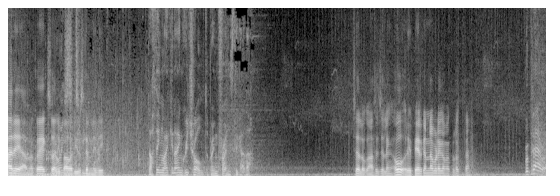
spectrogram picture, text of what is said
अरे यार मेरे को एक्स वाली पावर यूज़ करने दी Nothing like an angry troll to bring friends together. चलो कहाँ से चलेंगे ओ रिपेयर करना पड़ेगा मेरे को लगता है Reparo.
